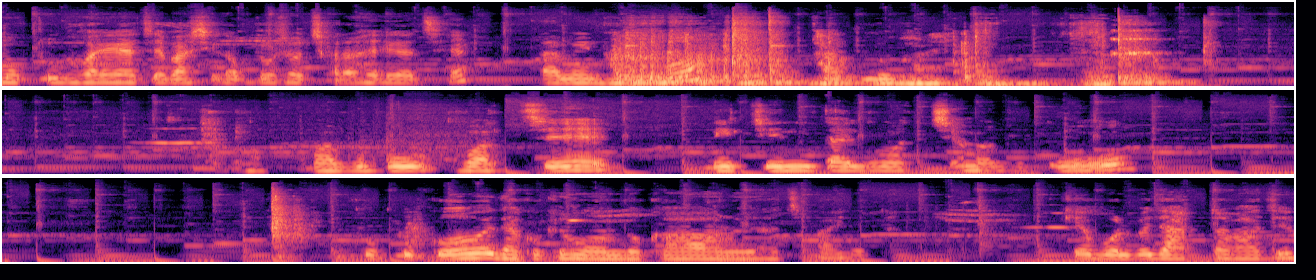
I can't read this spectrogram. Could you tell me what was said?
মুখ টুক হয়ে গেছে, বাসি কাপড় সব ছাড়া হয়ে গেছে। আমি ঢুকবো ঠাকুর ঘরে। আমার গুপু ঘুমাচ্ছে, নিশ্চিন্তায় ঘুমাচ্ছে আমার গুপু। গুপু কই? দেখো কেউ অন্ধকার হয়ে আছে বাইরেটা। কে বলবে যে আটটা বাজে?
